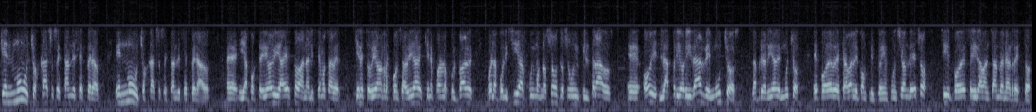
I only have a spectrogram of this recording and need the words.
que en muchos casos están desesperados, en muchos casos están desesperados. Eh, y a posteriori a esto analicemos a ver quiénes tuvieron responsabilidades, quiénes fueron los culpables, fue la policía, fuimos nosotros, hubo infiltrados. Eh, hoy la prioridad de muchos, la prioridad de muchos es poder destrabar el conflicto y en función de eso sí poder seguir avanzando en el resto.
